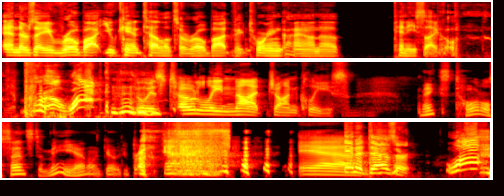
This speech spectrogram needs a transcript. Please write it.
And there's a robot you can't tell it's a robot Victorian guy on a penny cycle. Bro, what? who is totally not John Cleese. Makes total sense to me. I don't get what your problem. Yeah. In a desert. What?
